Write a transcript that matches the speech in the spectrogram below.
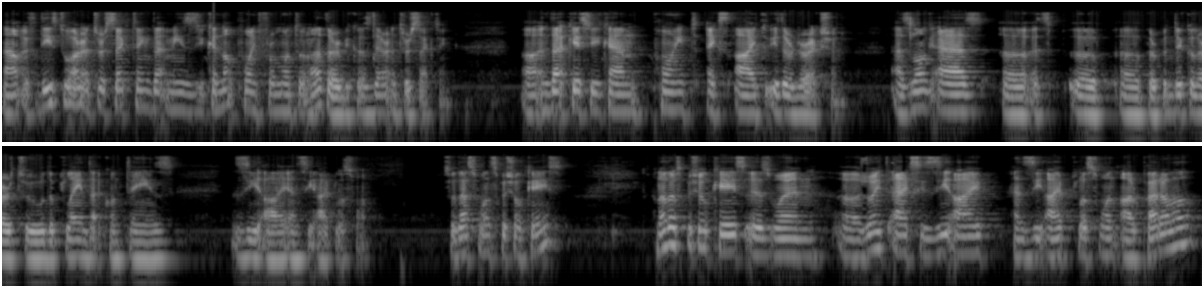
now if these two are intersecting that means you cannot point from one to another because they're intersecting uh, in that case you can point xi to either direction as long as uh, it's uh, uh, perpendicular to the plane that contains zi and zi plus 1. So that's one special case. Another special case is when uh, joint axes zi and zi plus 1 are parallel.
